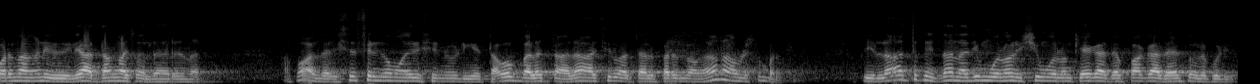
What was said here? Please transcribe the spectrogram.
பிறந்தாங்கன்னு இருக்குது இல்லையா அதாங்க சொல்கிறாருன்னார் அப்போ அந்த ரிஷசிருங்க மகரிஷினுடைய தவ பலத்தால் ஆசீர்வாதத்தால் பிறந்தவங்க தான் ராமகிருஷ்ணன் பிறந்தது இப்படி எல்லாத்துக்கும் இதுதான் நதி மூலம் ரிஷி மூலம் கேட்காத பார்க்காதன்னு சொல்லக்கூடியது.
